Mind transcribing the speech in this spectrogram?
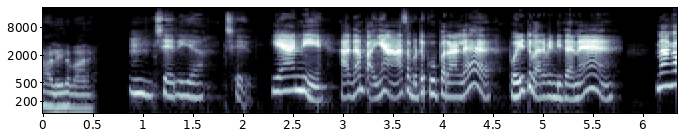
காலையில வரேன். ம் சரியா. சரி. ஏன் நீ? அதான் பையன் ஆசைப்பட்டு கூப்பிட்றால போயிட்டு வர வேண்டியதானே? நாங்க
